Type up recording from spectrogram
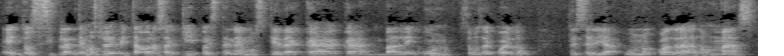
Entonces, si planteamos tres de Pitágoras aquí, pues tenemos que de acá a acá vale 1, ¿estamos de acuerdo? Entonces sería 1 cuadrado más,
